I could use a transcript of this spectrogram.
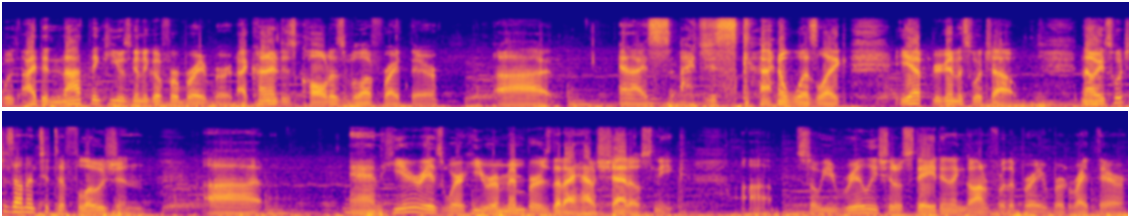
was, I did not think he was going to go for a Brave Bird. I kind of just called his bluff right there. Uh, and I, I just kind of was like, yep, you're going to switch out. Now he switches out into Typhlosion. Uh, and here is where he remembers that I have Shadow Sneak. Uh, so he really should have stayed in and gone for the Brave Bird right there.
